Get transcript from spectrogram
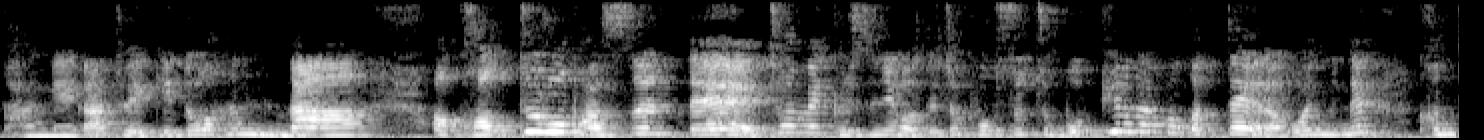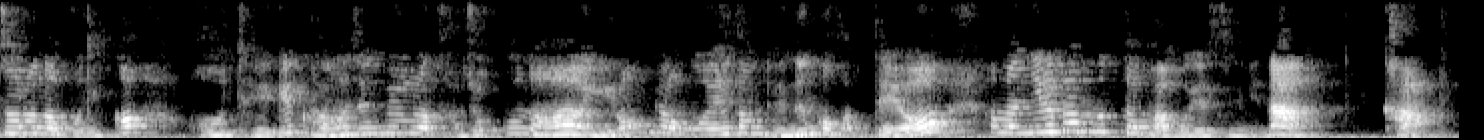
방해가 되기도 한다. 어, 겉으로 봤을 때 처음에 글쓴이가 어땠죠? 복수초 못 피어날 것 같아 라고 했는데 관찰하다 보니까 어, 되게 강한 생명력을 가졌구나 이런 경우에 해당되는 것 같아요. 한번 1번부터 봐보겠습니다. 가.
